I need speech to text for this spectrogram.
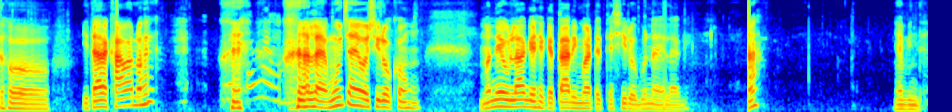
તો એ તારા ખાવાનો હે? અલા, હું ચાહે એવો શીરો ખાઉં મને એવું લાગે છે કે તારી માટે તે શીરો બનાવે લાગે. હે? બિંદા.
